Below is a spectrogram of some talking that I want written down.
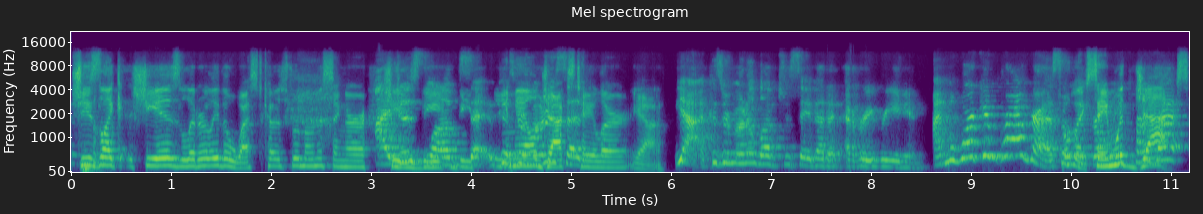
She's like she is literally the West Coast Ramona Singer. I she is just the, love the female Ramona Jax said- Taylor. Yeah, Yeah, because Ramona loved to say that at every reunion. I'm a work in progress. Totally. like, Same with we've that. Jax.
